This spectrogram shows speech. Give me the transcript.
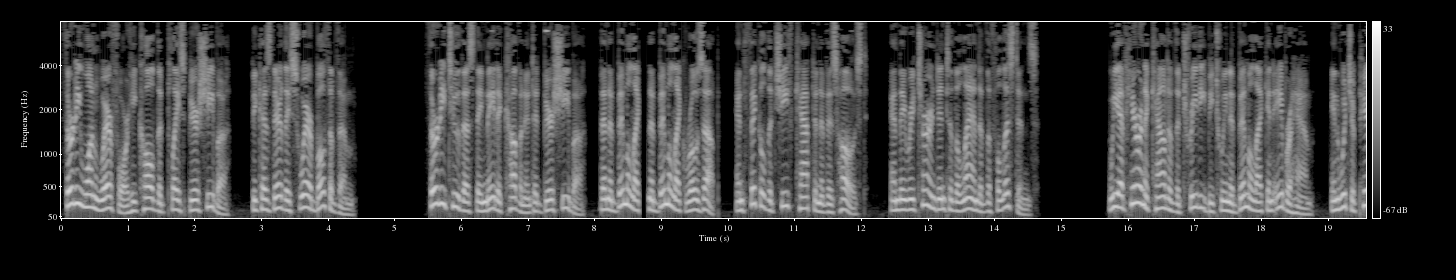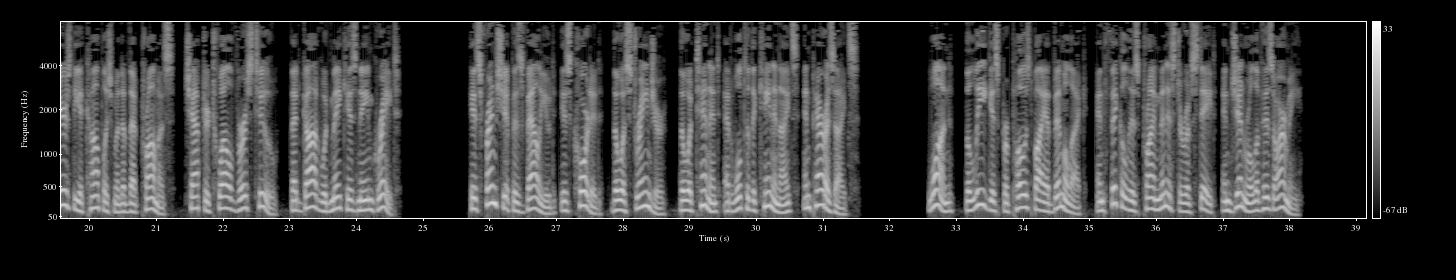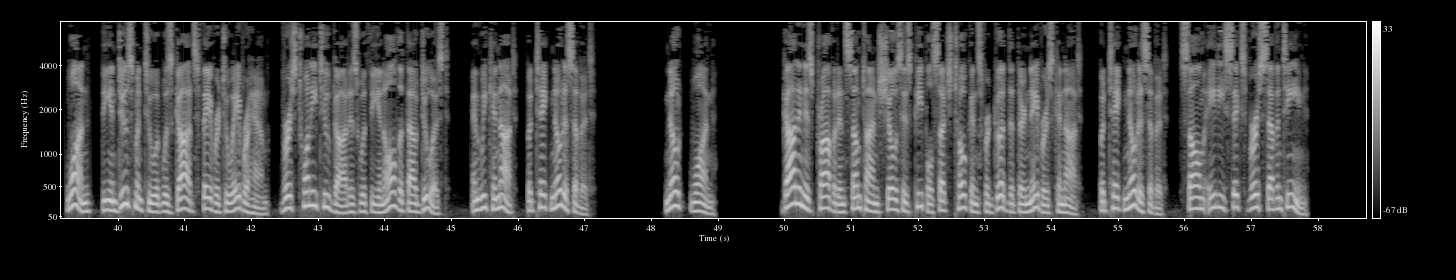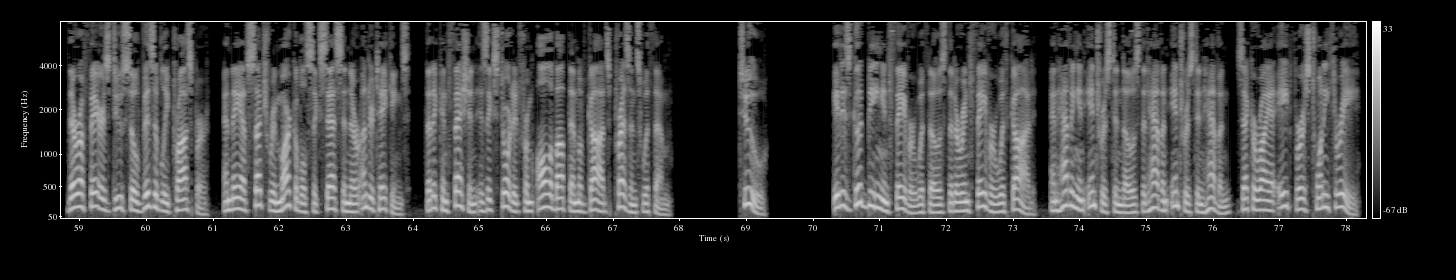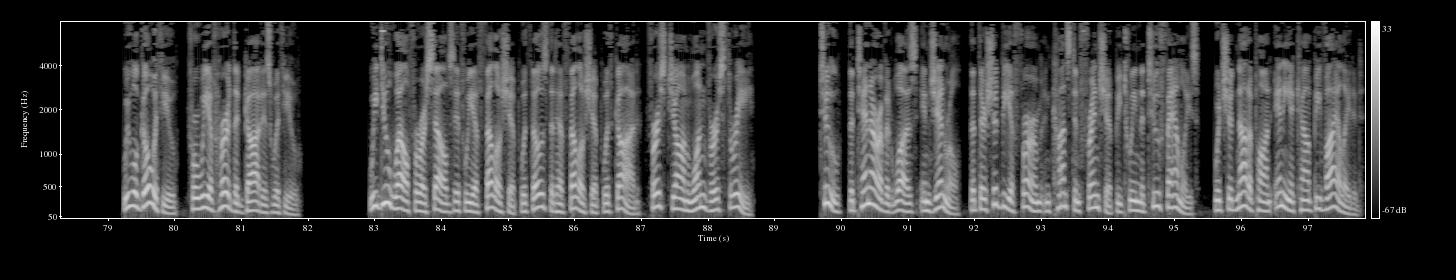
31 Wherefore he called that place Beersheba, because there they swear both of them. 32 Thus they made a covenant at Beersheba, then Abimelech, and Abimelech rose up, and Phichol the chief captain of his host, and they returned into the land of the Philistines. We have here an account of the treaty between Abimelech and Abraham, in which appears the accomplishment of that promise, chapter 12, verse 2, that God would make his name great. His friendship is valued, is courted, though a stranger, though a tenant at will to the Canaanites and Perizzites. 1. The league is proposed by Abimelech, and Phicol his prime minister of state and general of his army. 1. The inducement to it was God's favor to Abraham, verse 22 God is with thee in all that thou doest, and we cannot but take notice of it. Note 1. God in His providence sometimes shows His people such tokens for good that their neighbors cannot, but take notice of it. Psalm 86 verse 17. Their affairs do so visibly prosper, and they have such remarkable success in their undertakings, that a confession is extorted from all about them of God's presence with them. 2. It is good being in favor with those that are in favor with God, and having an interest in those that have an interest in heaven. Zechariah 8 verse 23. We will go with you, for we have heard that God is with you. We do well for ourselves if we have fellowship with those that have fellowship with God. 1 John 1 verse 3. 2. The tenor of it was, in general, that there should be a firm and constant friendship between the two families, which should not upon any account be violated.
